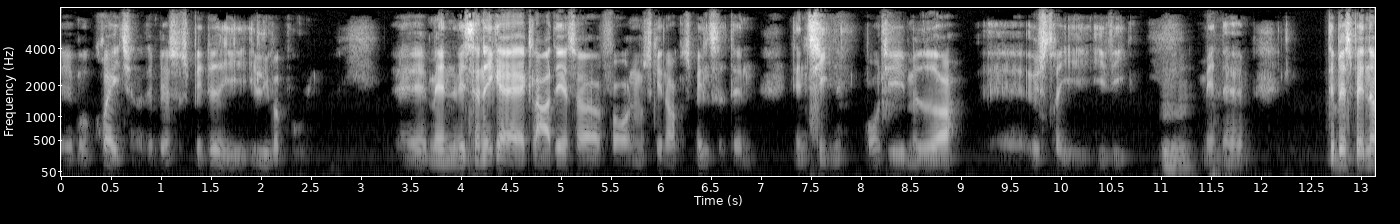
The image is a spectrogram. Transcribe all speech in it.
øh, mod Kroatien, og det bliver så spillet i, i Liverpool. Øh, men hvis han ikke er klar der, så får han måske nok en spilletid den, den 10. hvor de møder øh, Østrig i, i Wien. Mm-hmm. Men øh, det bliver spændende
